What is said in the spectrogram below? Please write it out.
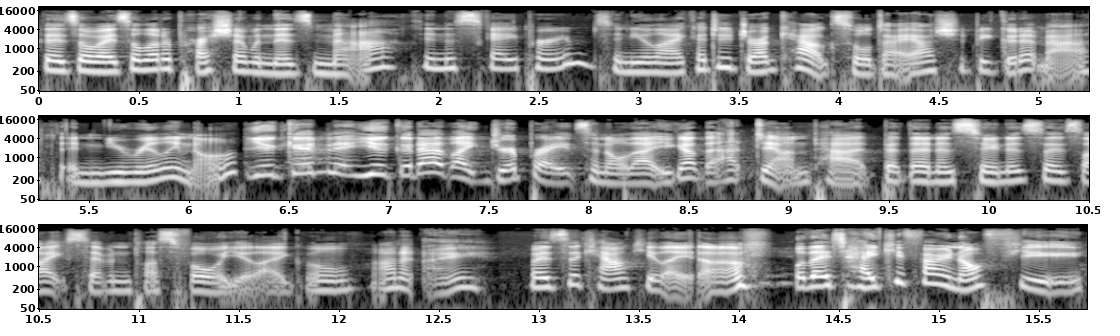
There's always a lot of pressure when there's math in escape rooms and you're like, I do drug calcs all day. I should be good at math and you're really not. You're good you're good at like drip rates and all that. You got that down pat, but then as soon as there's like 7 plus 4, you're like, well, I don't know. Where's the calculator? Well, they take your phone off you.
